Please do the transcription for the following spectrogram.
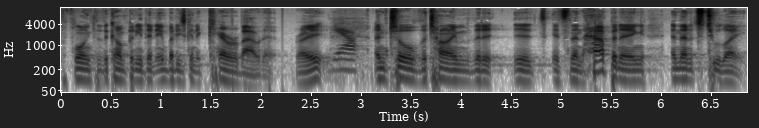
flowing through the company that anybody's going to care about it, right? Yeah. Until the time that it, it's, it's then happening, and then it's too late,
